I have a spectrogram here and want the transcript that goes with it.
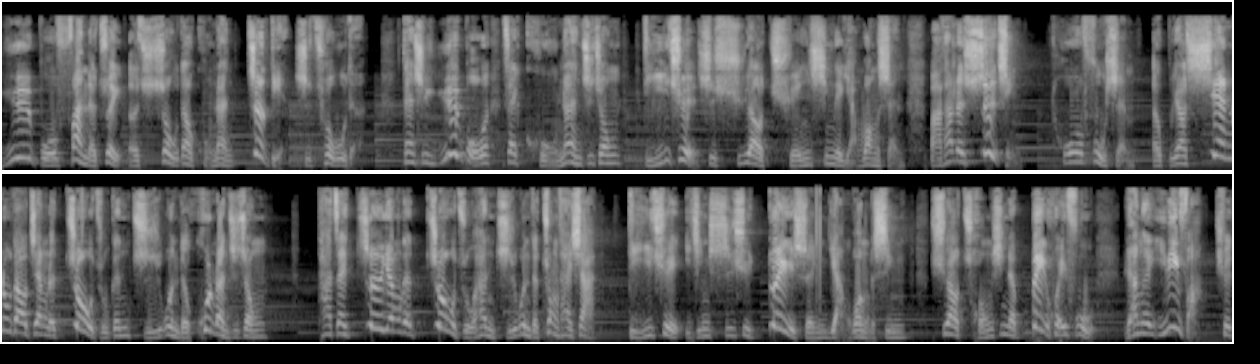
约伯犯了罪而受到苦难，这点是错误的。但是约伯在苦难之中的确是需要全心的仰望神，把他的事情托付神，而不要陷入到这样的咒诅跟质问的混乱之中。他在这样的咒诅和质问的状态下。的确已经失去对神仰望的心，需要重新的被恢复。然而以利法却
